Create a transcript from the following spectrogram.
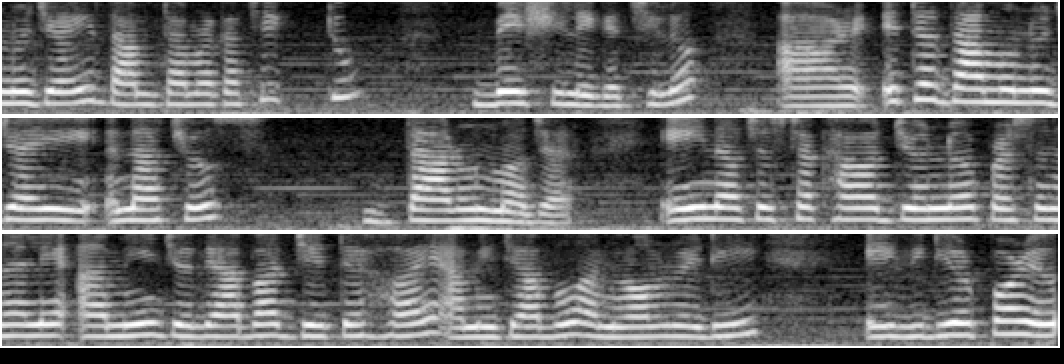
অনুযায়ী দামটা আমার কাছে একটু বেশি লেগেছিল। আর এটার দাম অনুযায়ী নাচোস দারুণ মজার। এই নাচোসটা খাওয়ার জন্য পার্সোনালি আমি যদি আবার যেতে হয়, আমি যাব। আমি অলরেডি এই ভিডিওর পরেও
